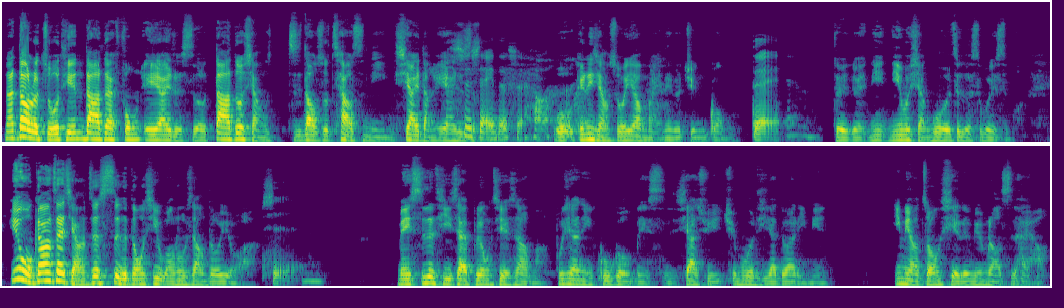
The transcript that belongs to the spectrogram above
那到了昨天，大家在封 AI 的时候，大家都想知道说蔡老师，你下一档 AI 是谁的时候？我跟你讲说要买那个军工。对对对，你你有没有想过这个是为什么？因为我刚刚在讲这四个东西，网络上都有啊。是。美食的题材不用介绍嘛，不像你 Google 美食下去，全部的题材都在里面，一秒钟写的比我们老师还好，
